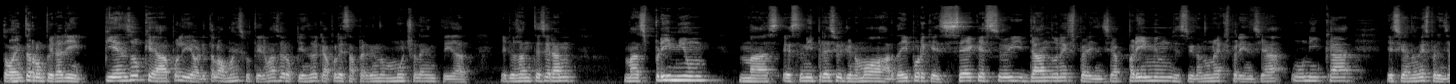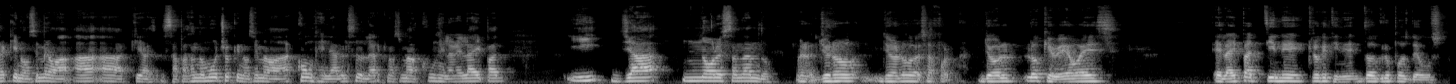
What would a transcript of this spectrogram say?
Te voy a interrumpir allí. Pienso que Apple, y ahorita lo vamos a discutir más, pero pienso que Apple está perdiendo mucho la identidad. Ellos antes eran más premium, más este es mi precio, yo no me voy a bajar de ahí porque sé que estoy dando una experiencia premium, estoy dando una experiencia única, estoy dando una experiencia que no se me va a, a- que está pasando mucho, que no se me va a congelar el celular, que no se me va a congelar el iPad y ya no lo están dando. Bueno, yo no, yo no lo veo de esa forma. Yo lo que veo es el iPad tiene, creo que tiene dos grupos de uso.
